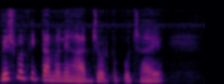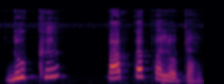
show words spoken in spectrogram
भीष्म पिता मैंने हाथ जोड़कर पूछा है, दुख पाप का फल होता है।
